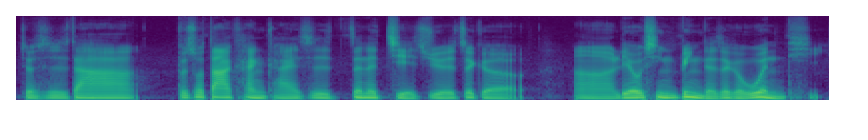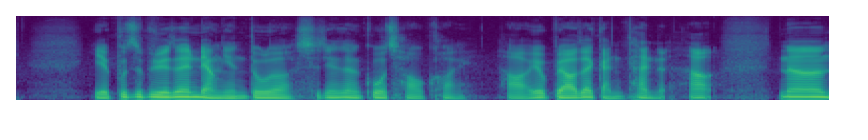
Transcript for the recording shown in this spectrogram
就是大家不是说大家看开，是真的解决这个呃流行病的这个问题。也不知不觉在两年多了，时间真的过超快。好，又不要再感叹了。好，那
